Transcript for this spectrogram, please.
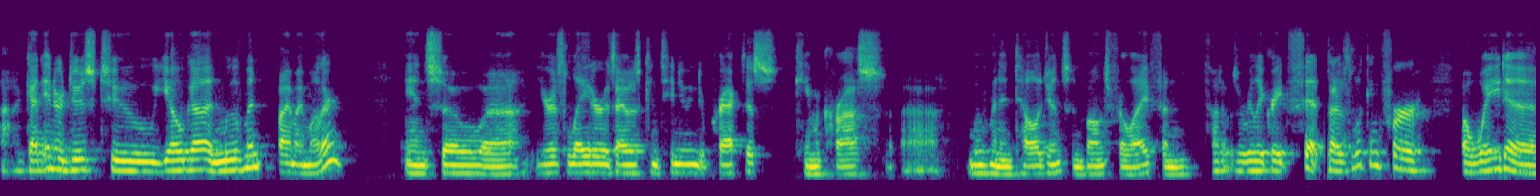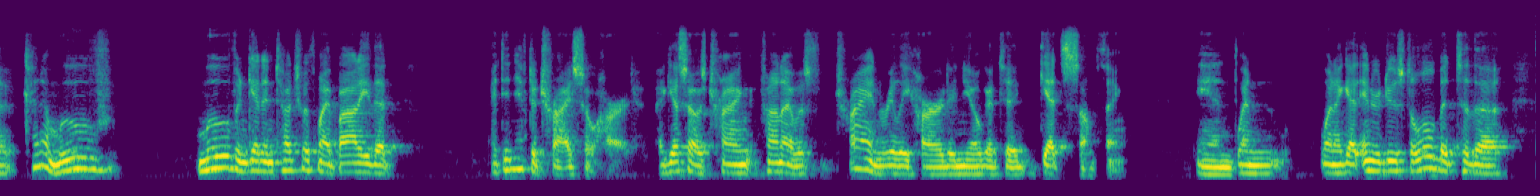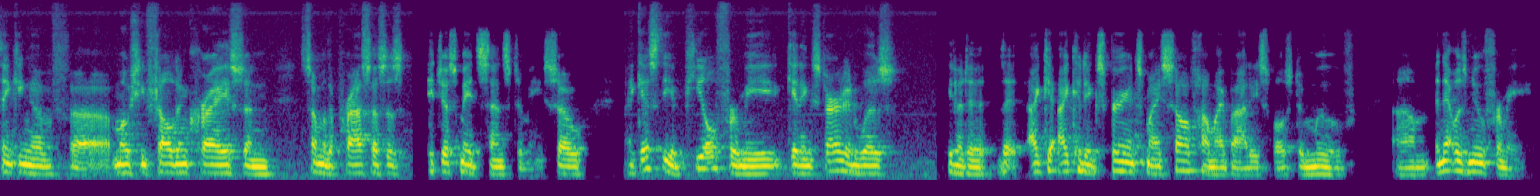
I got introduced to yoga and movement by my mother. And so uh, years later, as I was continuing to practice, came across uh, movement intelligence and Bones for Life and thought it was a really great fit. I was looking for a way to kind of move move and get in touch with my body that I didn't have to try so hard. I guess I was trying found I was trying really hard in yoga to get something. And when when I got introduced a little bit to the thinking of uh, Moshe Feldenkrais and some of the processes, it just made sense to me. So I guess the appeal for me getting started was, you know, to that I, I could experience myself how my body's supposed to move, um, and that was new for me.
